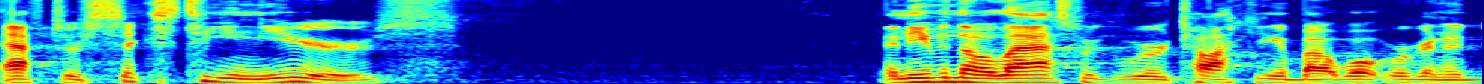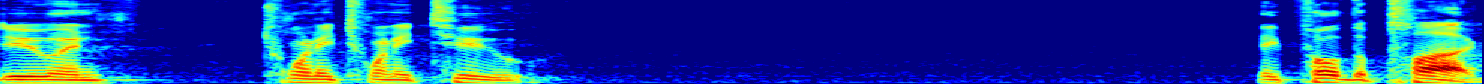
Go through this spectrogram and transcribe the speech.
After 16 years, and even though last week we were talking about what we're going to do in 2022, they pulled the plug.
